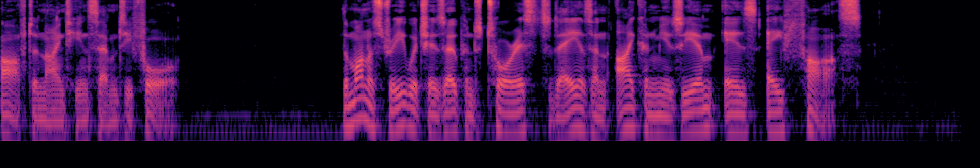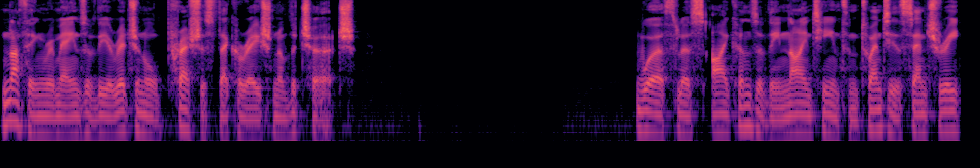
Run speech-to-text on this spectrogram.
after 1974. The monastery, which is open to tourists today as an icon museum, is a farce. Nothing remains of the original precious decoration of the church. Worthless icons of the 19th and 20th century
